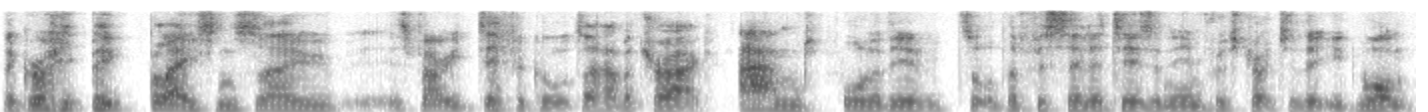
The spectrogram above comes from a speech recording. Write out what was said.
a great big place, and so it's very difficult to have a track and all of the sort of the facilities and the infrastructure that you'd want.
